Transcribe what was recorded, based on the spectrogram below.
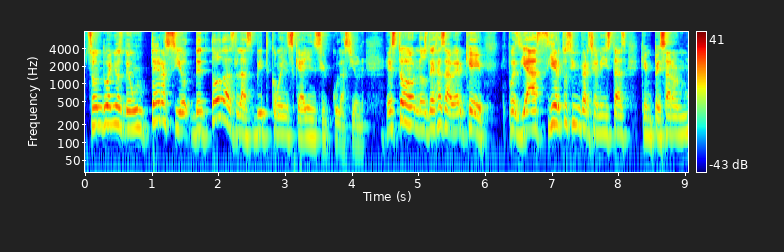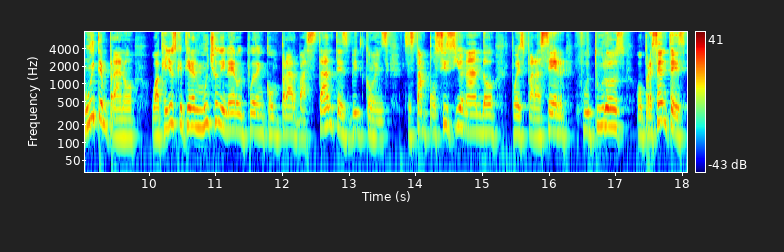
son dueños de un tercio de todas las bitcoins que hay en circulación. Esto nos deja saber que pues ya ciertos inversionistas que empezaron muy temprano o aquellos que tienen mucho dinero y pueden comprar bastantes bitcoins se están posicionando pues para ser futuros o presentes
